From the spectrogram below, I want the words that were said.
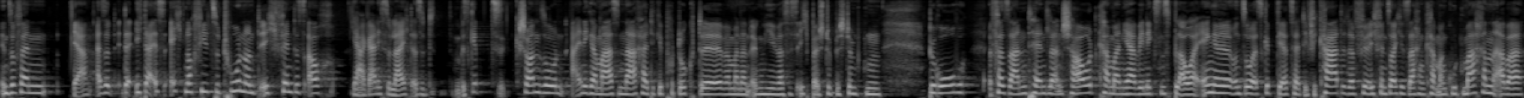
insofern, ja, also da, ich, da ist echt noch viel zu tun und ich finde es auch, ja, gar nicht so leicht. Also es gibt schon so einigermaßen nachhaltige Produkte, wenn man dann irgendwie, was weiß ich, bei bestimmten Büroversandhändlern schaut, kann man ja wenigstens blauer Engel und so. Es gibt ja Zertifikate dafür. Ich finde, solche Sachen kann man gut machen, aber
